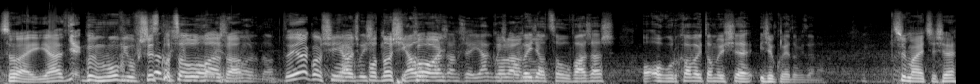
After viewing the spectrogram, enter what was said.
Słuchaj, ja jakbym mówił wszystko, ty co boisz, uważam, mordo? to jak mam się nie Jakbyś- podnosi ja koń, uważam, że jakbyś kolano. powiedział, co uważasz o Ogórkowej, to myślę i dziękuję, do widzenia. Trzymajcie się.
